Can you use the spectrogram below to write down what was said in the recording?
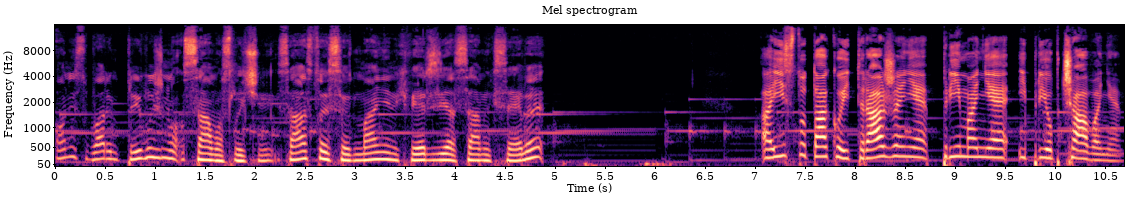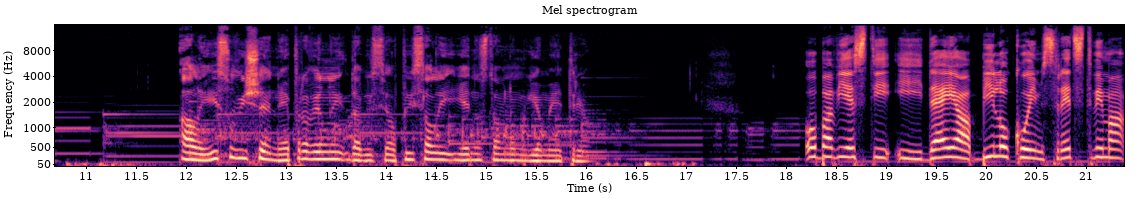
Oni su barem približno samoslični, sastoje se od manjenih verzija samih sebe, a isto tako i traženje, primanje i priopćavanje. ali i su više nepravilni da bi se opisali jednostavnom geometrijom. Obavijesti i ideja bilo kojim sredstvima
